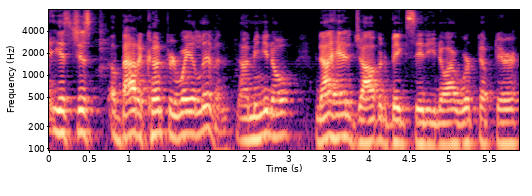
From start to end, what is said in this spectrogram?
It's just about a country way of living. I mean, you know, now I had a job in a big city. You know, I worked up there,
